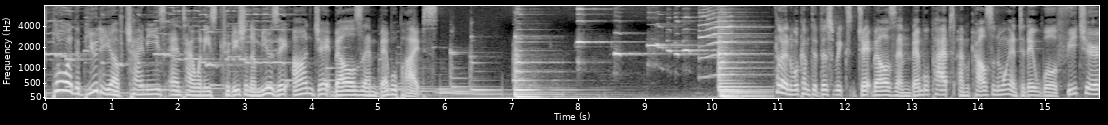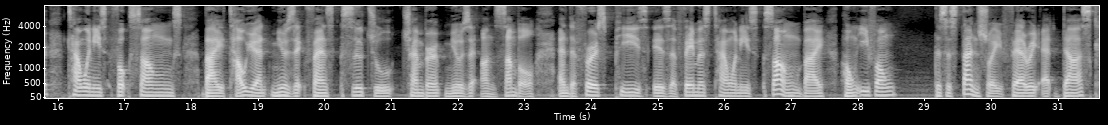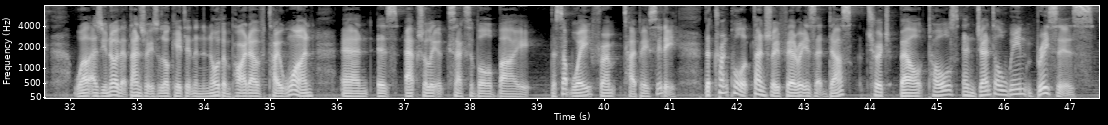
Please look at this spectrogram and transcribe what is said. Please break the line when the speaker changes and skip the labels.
explore the beauty of Chinese and Taiwanese traditional music on jade bells and bamboo pipes. Hello and welcome to this week's Jade Bells and Bamboo Pipes. I'm Carlson Wong and today we'll feature Taiwanese folk songs by Taoyuan music fans Sizhu Chamber Music Ensemble. And the first piece is a famous Taiwanese song by Hong Yifeng. This is Tanshui Ferry at Dusk. Well, as you know, that Tanshui is located in the northern part of Taiwan and is actually accessible by the subway from Taipei City. The tranquil Tanshui Ferry is at dusk, church bell tolls, and gentle wind breezes.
